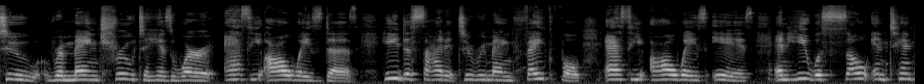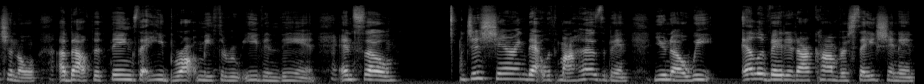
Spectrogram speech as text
to remain true to his word as he always does. He decided to remain faithful as he always is. And he was so intentional about the things that he brought me through even then. And so, just sharing that with my husband, you know, we elevated our conversation and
